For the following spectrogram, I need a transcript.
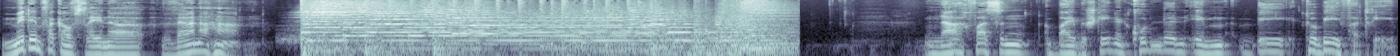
mit dem Verkaufstrainer Werner Hahn. Nachfassen bei bestehenden Kunden im B2B-Vertrieb.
